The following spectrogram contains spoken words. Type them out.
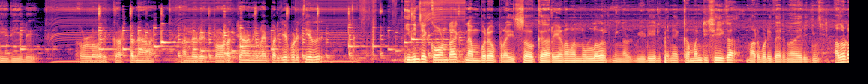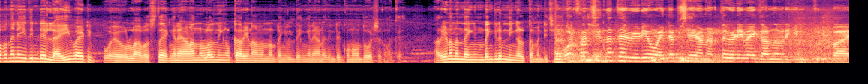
രീതിയിൽ ഉള്ള ഒരു കർട്ടനാണ് നല്ലൊരു പ്രോഡക്റ്റാണ് നിങ്ങളെ പരിചയപ്പെടുത്തിയത്. ഇതിന്റെ കോൺടാക്റ്റ് നമ്പറോ പ്രൈസോ ഒക്കെ അറിയണമെന്നുള്ളവർ നിങ്ങൾ വീഡിയോയിൽ തന്നെ കമന്റ് ചെയ്യുക മറുപടി തരുന്നതായിരിക്കും. അതോടൊപ്പം തന്നെ ഇതിന്റെ ലൈവായിട്ട് ഇപ്പോൾ ഉള്ള അവസ്ഥ എങ്ങനെയാണെന്നുള്ളത് നിങ്ങൾക്ക് അറിയണമെന്നുണ്ടെങ്കിൽ ഇതെങ്ങനെയാണ് ഇതിന്റെ ഗുണവും ദോഷങ്ങളൊക്കെ അറിയണമെന്നുണ്ടെങ്കിലും നിങ്ങൾ കമന്റ് അപ്പോൾ ചെയ്യുക ഫ്രണ്ട്സ് ഇന്നത്തെ വീഡിയോ വൈൻഡപ്പ് ചെയ്യാണ് അടുത്ത വീഡിയോയുമായി കാണുന്നവരേക്കും ഗുഡ് ബൈ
